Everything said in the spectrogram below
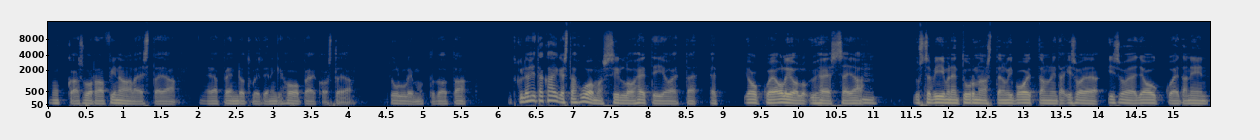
mukaan suoraan finaaleista ja, ja Pendo tuli tietenkin HPKsta ja Julli, mutta, tota, mutta kyllä sitä kaikesta huomasi silloin heti jo, että, että joukkue oli ollut yhdessä ja mm. just se viimeinen turnaus sitten oli voittanut niitä isoja, isoja joukkueita, niin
